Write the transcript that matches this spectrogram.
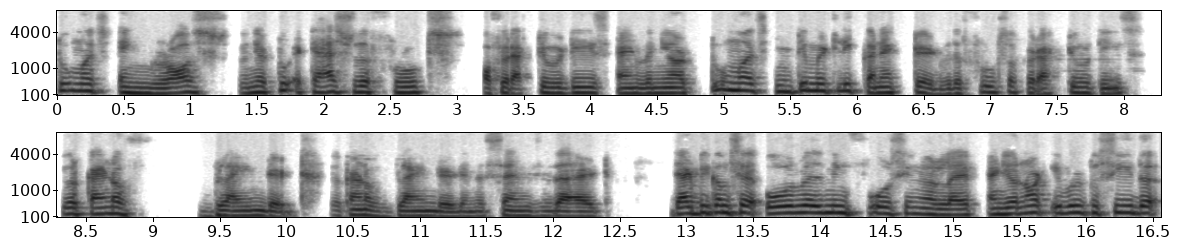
too much engrossed when you're too attached to the fruits of your activities and when you're too much intimately connected with the fruits of your activities you're kind of blinded. You're kind of blinded in the sense that that becomes an overwhelming force in your life and you're not able to see the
